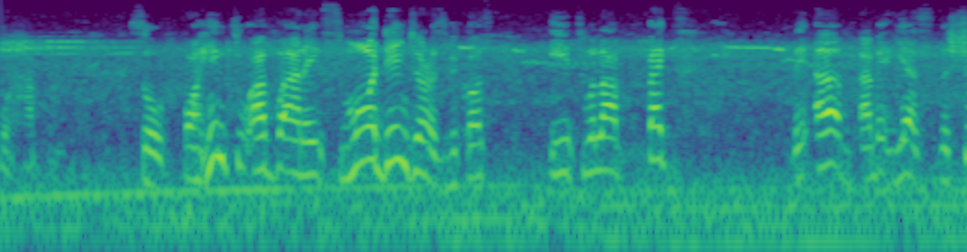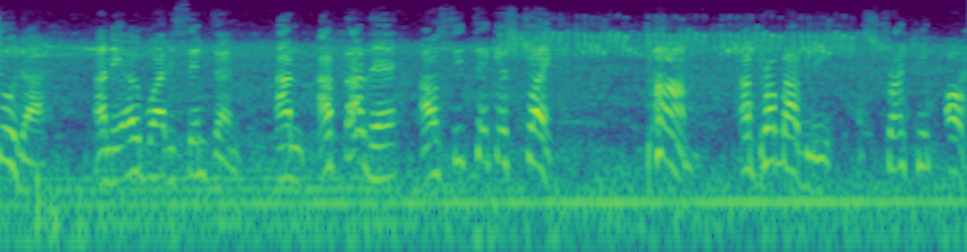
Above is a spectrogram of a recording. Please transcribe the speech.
will happen. So for him to avoid it's more dangerous because it will affect the elbow i mean yes the shoulder and the elbow at the same time. And after that i'll still take a strike. Palm and probably strike him off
